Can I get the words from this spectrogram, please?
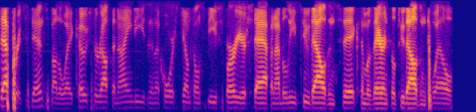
separate stints, by the way, coached throughout the '90s, and of course jumped on Steve Spurrier's staff in I believe 2006 and was there until 2012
